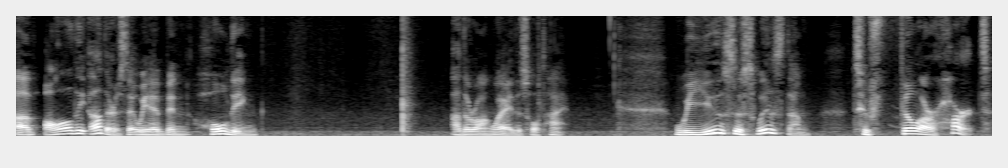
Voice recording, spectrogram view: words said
of all the others that we have been holding the wrong way this whole time. We use this wisdom to fill our heart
